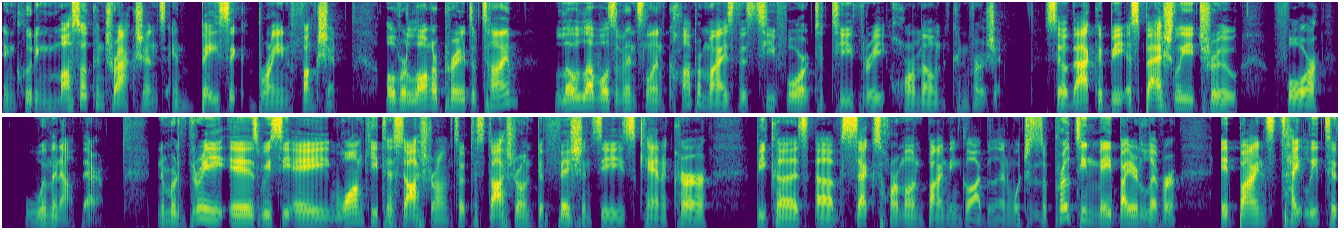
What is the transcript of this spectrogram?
including muscle contractions and basic brain function. Over longer periods of time, low levels of insulin compromise this T4 to T3 hormone conversion. So that could be especially true for women out there. Number three is we see a wonky testosterone. So testosterone deficiencies can occur because of sex hormone binding globulin, which is a protein made by your liver. It binds tightly to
